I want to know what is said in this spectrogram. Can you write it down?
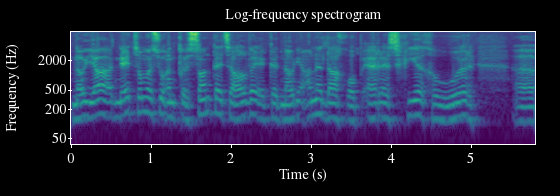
Nou ja, net sommer so interessantheidshalwe, ek het nou die ander dag op RSG gehoor uh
